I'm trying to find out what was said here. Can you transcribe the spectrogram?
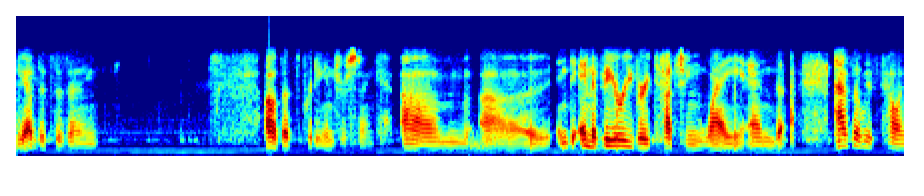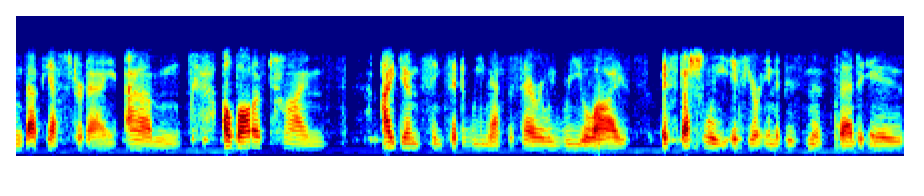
yeah, this is a. Oh, that's pretty interesting. Um, uh, in, in a very, very touching way. And as I was telling Beth yesterday, um, a lot of times I don't think that we necessarily realize, especially if you're in a business that is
